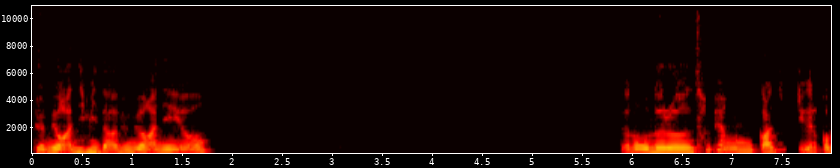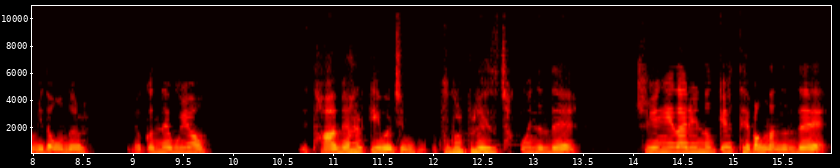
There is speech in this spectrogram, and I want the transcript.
별명 아닙니다. 별명 아니에요. 일단 오늘은 3편까지 찍을 겁니다. 오늘 끝내고요. 다음에 할 게임을 지금 구글 플레이에서 찾고 있는데 주행의 달인은 꽤 대박 났는데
